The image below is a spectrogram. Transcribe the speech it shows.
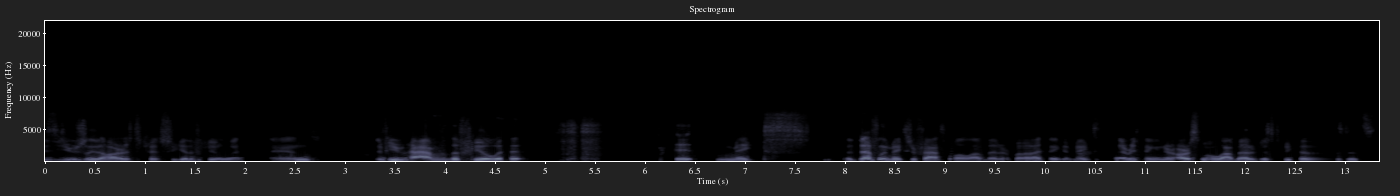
is usually the hardest pitch to get a feel with. And if you have the feel with it, it makes it definitely makes your fastball a lot better, but I think it makes everything in your arsenal a lot better just because it's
